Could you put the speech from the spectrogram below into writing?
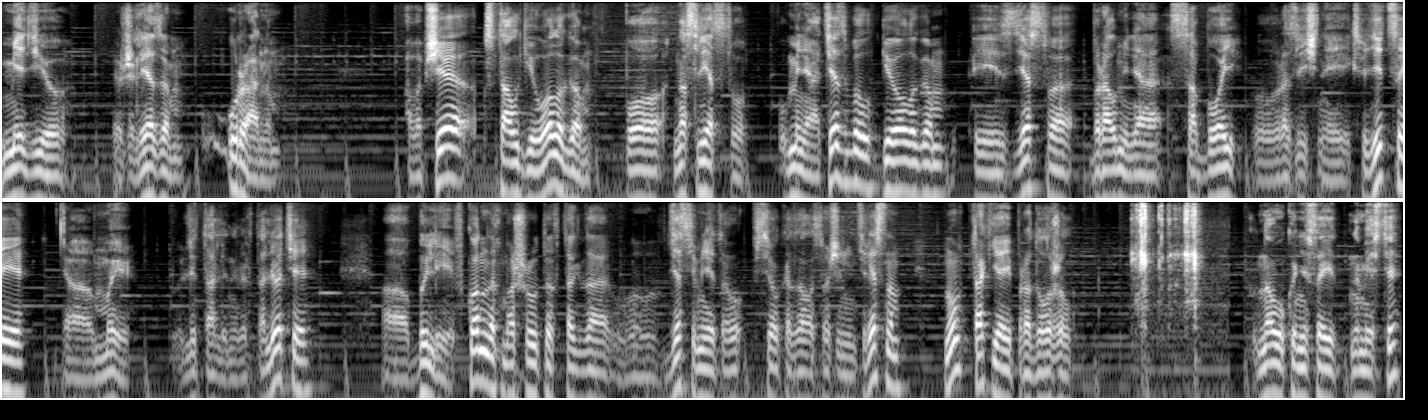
медью, железом, ураном. А вообще стал геологом по наследству. У меня отец был геологом, и с детства брал меня с собой в различные экспедиции. А, мы летали на вертолете, а, были в конных маршрутах тогда. В детстве мне это все казалось очень интересным. Ну, так я и продолжил. Наука не стоит на месте,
